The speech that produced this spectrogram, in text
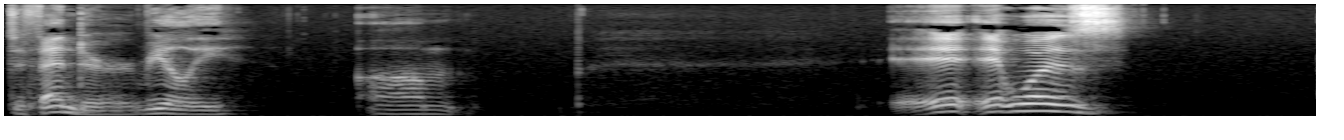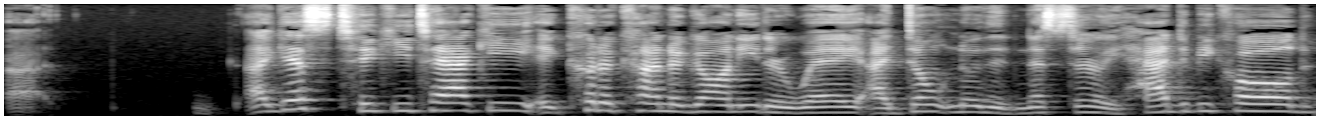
defender, really. Um, it it was, uh, I guess ticky tacky. It could have kind of gone either way. I don't know that it necessarily had to be called.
